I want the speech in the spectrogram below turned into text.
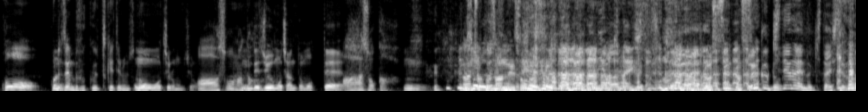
ほう。これ全部服つけてるんですか、もうもちろんもちろん。ああそうなんだ。で銃もちゃんと持って。ああそうか。うん、なんかちょっと残念そうなんですけど。何を期待したのロスロス服着てないの期待してたい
